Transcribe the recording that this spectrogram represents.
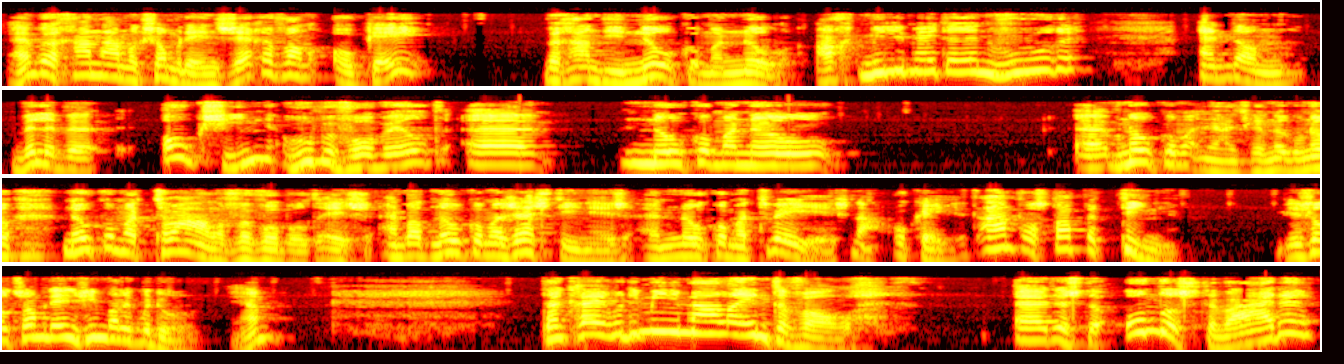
we gaan namelijk zometeen zeggen van oké, we gaan die 0,08 mm invoeren. En dan willen we ook zien hoe bijvoorbeeld uh, 0,0 uh, 0,12 bijvoorbeeld is. En wat 0,16 is en 0,2 is. Nou oké, het aantal stappen 10. Je zult zo meteen zien wat ik bedoel. Dan krijgen we de minimale interval. Uh, dus de onderste waarde,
